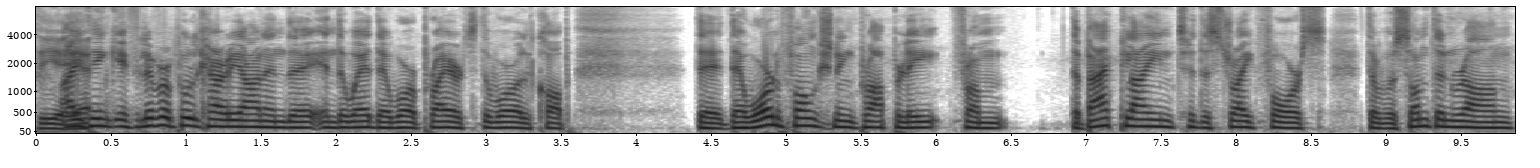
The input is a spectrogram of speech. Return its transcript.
Do you, I yeah? think if Liverpool carry on in the in the way they were prior to the World Cup, they they weren't functioning properly from the back line to the strike force. There was something wrong.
